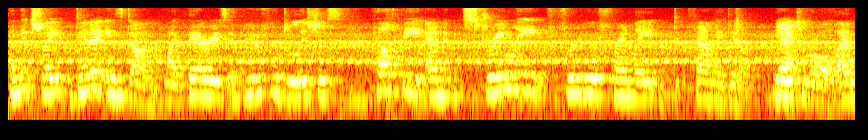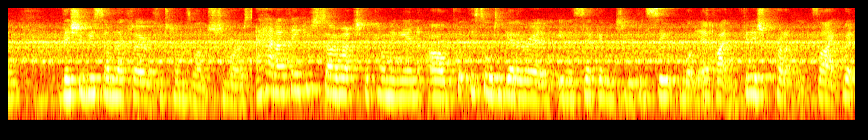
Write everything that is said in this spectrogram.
and literally dinner is done. Like there is a beautiful, delicious, healthy, and extremely frugal-friendly d- family dinner ready to roll. And there should be some left over for Tom's lunch tomorrow. So, Hannah, thank you so much for coming in. I'll put this all together in, in a second so we can see what Yeah. the fi- finished product looks like. But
